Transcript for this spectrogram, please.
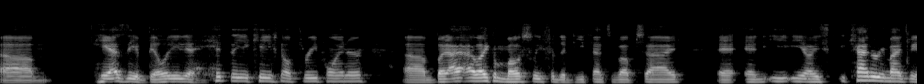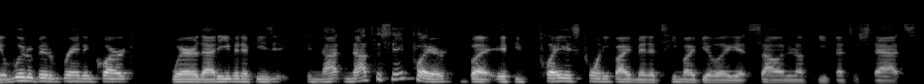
Um, he has the ability to hit the occasional three pointer, um, but I, I like him mostly for the defensive upside. And, and he, you know, he kind of reminds me a little bit of Brandon Clarke, where that even if he's not not the same player, but if he plays 25 minutes, he might be able to get solid enough defensive stats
